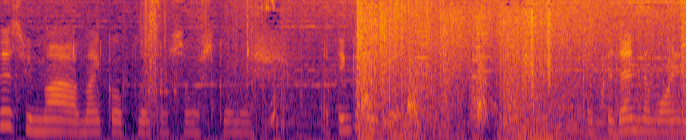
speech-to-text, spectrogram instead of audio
This, we might, I might go play some summer skirmish. I think it will be Because then in the morning,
